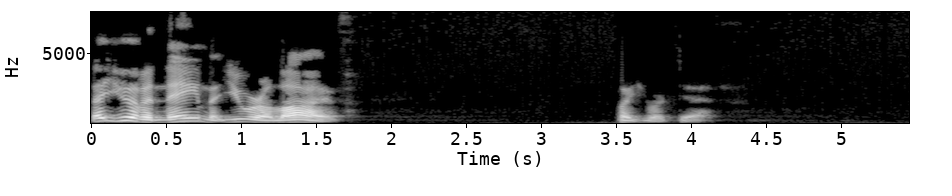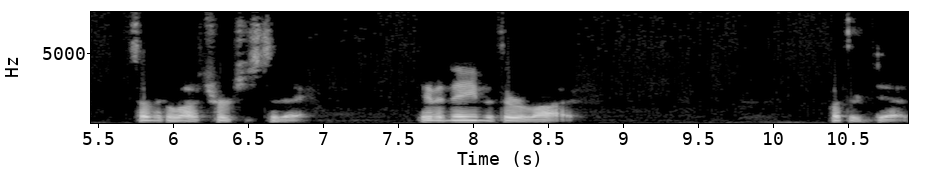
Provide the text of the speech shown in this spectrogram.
that you have a name that you are alive, but you are dead. Sounds like a lot of churches today. They have a name that they're alive, but they're dead.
